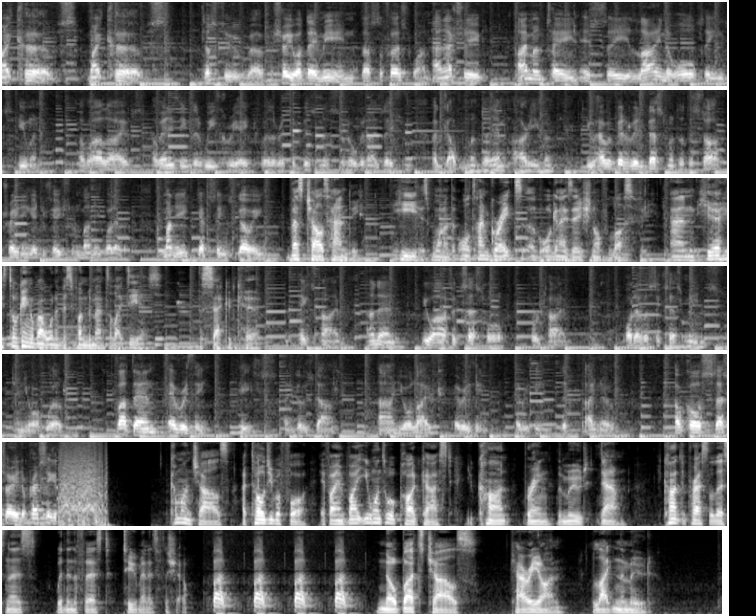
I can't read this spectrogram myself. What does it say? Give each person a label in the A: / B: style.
A: my curves, my curves. Just to uh, show you what they mean, that's the first one. And actually, I maintain it's the line of all things human, of our lives, of anything that we create, whether it's a business, an organization, a government, an empire even. You have a bit of investment at the start, training, education, money, whatever. Money gets things going.
B: That's Charles Handy. He is one of the all time greats of organizational philosophy. And here he's talking about one of his fundamental ideas the second curve.
A: It takes time, and then you are successful for time, whatever success means in your world. But then everything peaks and goes down. Uh, your life, everything, everything that I know. Of course, that's very depressing.
B: Come on, Charles. I've told you before, if I invite you onto a podcast, you can't bring the mood down. You can't depress the listeners within the first two minutes of the show.
A: But, but, but, but,
B: No buts, Charles. Carry on. Lighten the mood.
